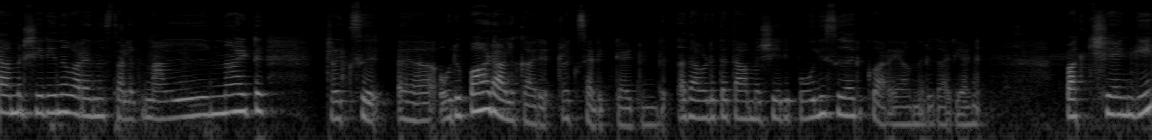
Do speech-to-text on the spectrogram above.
താമരശ്ശേരി എന്ന് പറയുന്ന സ്ഥലത്ത് നന്നായിട്ട് ഡ്രഗ്സ് ഒരുപാട് ആൾക്കാർ ഡ്രഗ്സ് അഡിക്റ്റ് ആയിട്ടുണ്ട് അത് അവിടുത്തെ താമരശ്ശേരി പോലീസുകാർക്കും അറിയാവുന്നൊരു കാര്യമാണ്. പക്ഷേങ്കിൽ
